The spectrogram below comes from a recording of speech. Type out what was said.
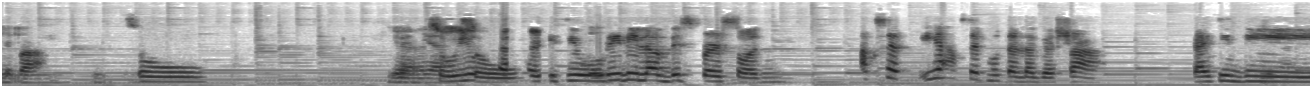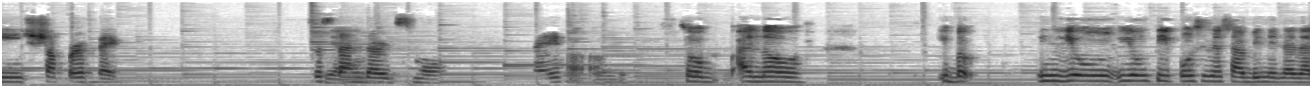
Diba? Mm-hmm. So, Yeah. Ganyan. So, so if you really love this person, accept, i-accept mo talaga siya. Kahit hindi yeah. siya perfect sa yeah. standards mo. Right? Oo. So, ano, iba, yung, yung tipong sinasabi nila na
